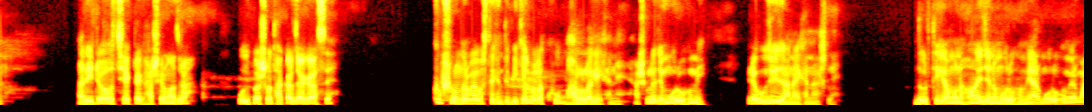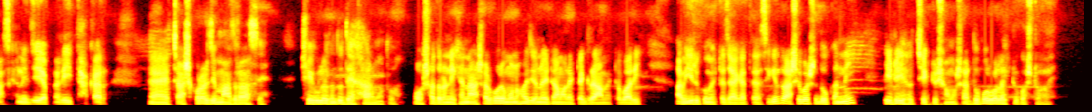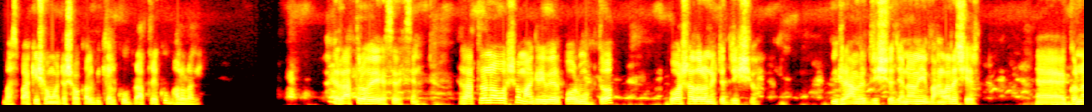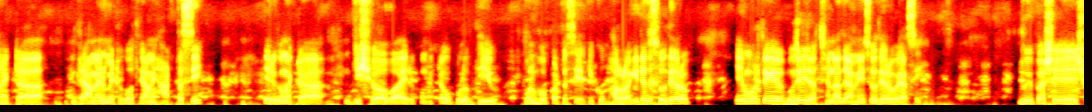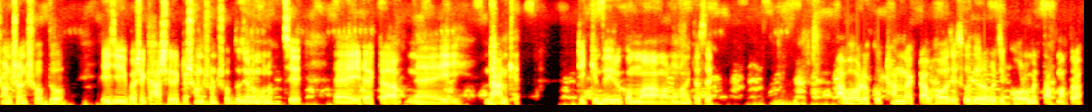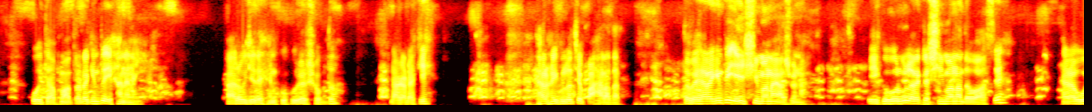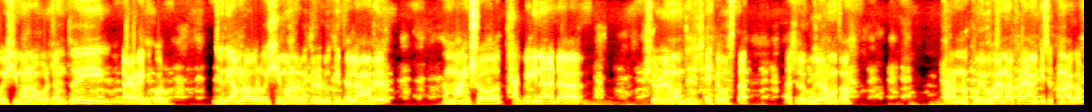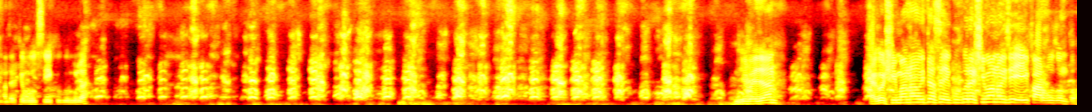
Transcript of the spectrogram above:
আর এটাও হচ্ছে একটা ঘাসের মাজরা। ওই পাশেও থাকার জায়গা আছে। খুব সুন্দর ব্যবস্থা কিন্তু। বিকেলবেলা খুব ভালো লাগে এখানে। আসলে যে মরুভূমি, এটা বুঝেই যায় না এখানে আসলে। দূর থেকে মনে হয় যেন মরুভূমি। আর মরুভূমির মাঝখানে যে আপনার এই থাকার চাষ করার যে মাজরা আছে, সেগুলো কিন্তু দেখার মতো। অসাধারণ। এখানে আসার পরে মনে হয় যেন এটা আমার একটা গ্রাম, একটা বাড়ি। আমি এরকম একটা জায়গাতে আছি। কিন্তু আশেপাশে দোকান নেই। এটাই হচ্ছে একটু সমস্যা। আর দুপুরবেলা একটু কষ্ট হয়। বাস, বাকি সময়টা সকাল, বিকাল খুব রাত্রে খুব ভালো লাগে। রাত্র হয়ে গেছে, দেখছেন? রাত্র না অবশ্য, মাগরিবের পর মুহূর্ত। অসাধারণ একটা দৃশ্য। গ্রামের দৃশ্য। যেন আমি বাংলাদেশের কোনো একটা গ্রামের মেঠো পথে আমি হাঁটতেছি। এরকম একটা দৃশ্য বা এরকম একটা উপলব্ধি অনুভব করতেছি আর কি। খুব ভালো লাগে। এটা যে সৌদি আরব, এই মুহূর্তে বুঝেই যাচ্ছে না যে আমি সৌদি আরবে আছি। দুই পাশে শনশন শব্দ, এই যে এই পাশে ঘাসের একটা শনশন শব্দ যেন মনে হচ্ছে এটা একটা এই ধান ক্ষেত। ঠিক কিন্তু এরকম আমার মনে হইতেছে। আবহাওয়াটা খুব ঠান্ডা একটা আবহাওয়া যে সৌদি আরবের যে গরমের তাপমাত্রা, ওই তাপমাত্রাটা কিন্তু এখানে নাই। আর ওই যে দেখেন কুকুরের শব্দ, ডাকাডাকি। কারণ এগুলো হচ্ছে পাহারাদার। তবে এরা কিন্তু এই সীমানায় আসবে না। এই কুকুরগুলোর একটা সীমানা দেওয়া আছে। এরা ওই সীমানা পর্যন্তই ডাকাডাকি করব। যদি আমরা আবার ওই সীমানার ভিতরে ঢুকি, তাহলে আমাদের মাংস থাকবে কিনা, এটা শরীরের মধ্যে এটাই অবস্থা আসলে বুঝার মতো। কারণ খুবই ভয়ানক হয়, আমি কিছুক্ষণ আগে আপনাদেরকে বলছি এই কুকুরগুলা। জি ভাইজান। এখন সীমানা হইতাছে এই কুকুরের সীমান হইছে এই পার পর্যন্ত।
